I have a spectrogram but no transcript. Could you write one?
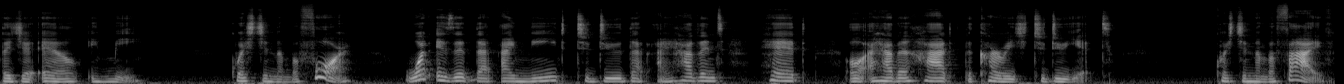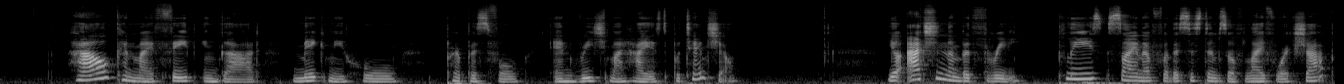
the Jael in me? Question number four What is it that I need to do that I haven't had or I haven't had the courage to do yet? Question number five How can my faith in God make me whole, purposeful, and reach my highest potential? Your action number three please sign up for the Systems of Life workshop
